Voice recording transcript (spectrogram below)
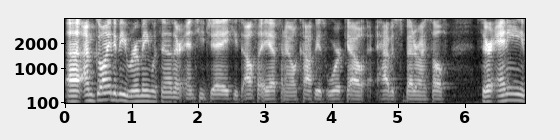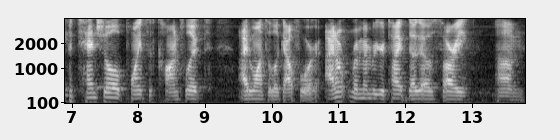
Uh, I'm going to be rooming with another NTJ. He's Alpha AF, and I will copy his workout habits to better myself. Is there any potential points of conflict I'd want to look out for? I don't remember your type, Duggo. Sorry. Um,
